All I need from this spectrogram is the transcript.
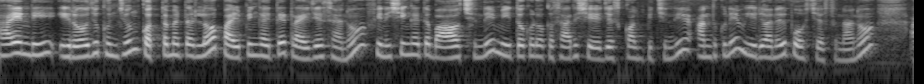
Hi అండి. ఈరోజు కొంచెం కొత్త మెథడ్లో పైపింగ్ అయితే ట్రై చేశాను. ఫినిషింగ్ అయితే బాగా వచ్చింది. మీతో కూడా ఒకసారి షేర్ చేసుకోవాలనిపించింది. అందుకనే వీడియో అనేది పోస్ట్ చేస్తున్నాను.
